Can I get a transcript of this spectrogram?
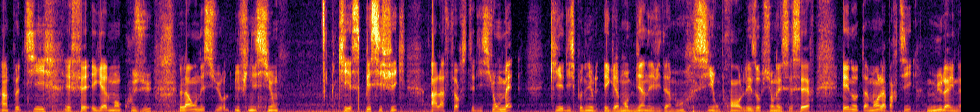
un petit effet également cousu. Là, on est sur une finition qui est spécifique à la First Edition, mais qui est disponible également, bien évidemment, si on prend les options nécessaires, et notamment la partie Muliner.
